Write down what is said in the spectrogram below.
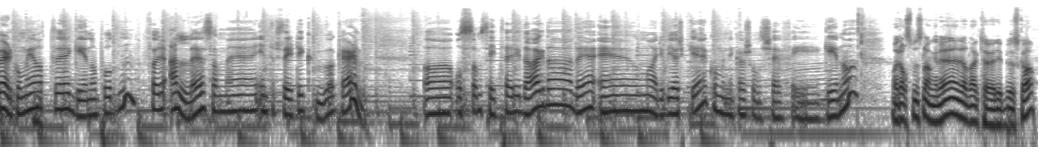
Velkommen til Genopoden for alle som er interessert i ku og kalv. Og oss som sitter her i dag, da, det er Mari Bjørke, kommunikasjonssjef i Geno. Og Rasmus Langre, redaktør i Buskap.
